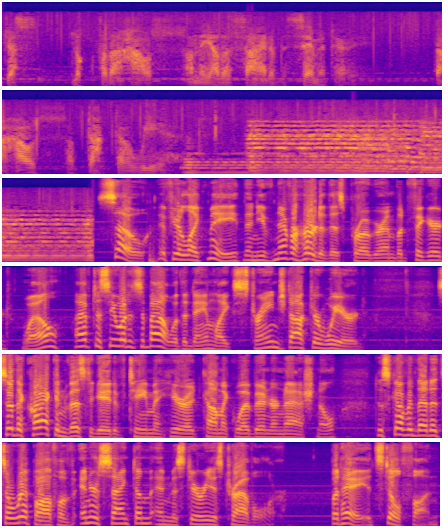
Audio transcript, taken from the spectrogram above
Just Look for the house on the other side of the cemetery. The house of Dr. Weird. So, if you're like me, then you've never heard of this program but figured, well, I have to see what it's about with a name like Strange Dr. Weird. So the crack investigative team here at Comic Web International discovered that it's a ripoff of Inner Sanctum and Mysterious Traveler. But hey, it's still fun.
